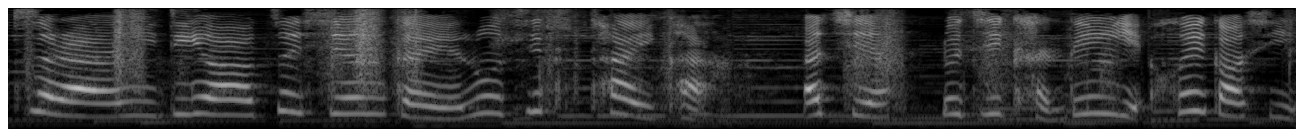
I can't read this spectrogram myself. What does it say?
自然一定要最先给洛基看一看。”而且洛基肯定也会高兴。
